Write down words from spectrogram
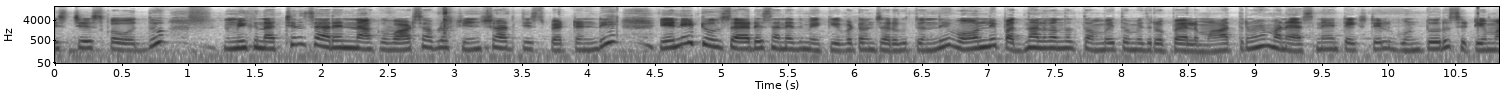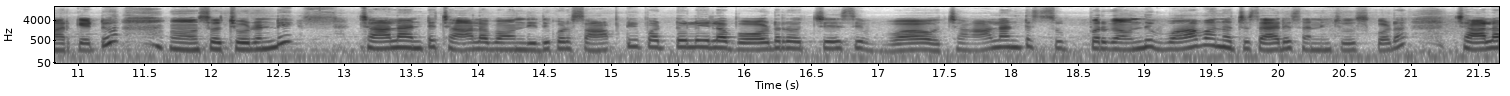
మిస్ చేసుకోవద్దు. మీకు నచ్చిన శారీని నాకు వాట్సాప్లో స్క్రీన్ షాట్ తీసి పెట్టండి. ఎనీ టూ శారీస్ అనేది మీకు ఇవ్వటం జరుగుతుంది. ఓన్లీ పద్నాలుగు వందల తొంభై తొమ్మిది రూపాయలు మాత్రమే మన S nine textile Guntur city market. So చూడండి చాలా అంటే చాలా బాగుంది. ఇది కూడా సాఫ్టీ పట్టులు ఇలా బార్డర్ వచ్చేసి వావ్ చాలా అంటే సూపర్గా ఉంది. వావ్ అని వచ్చే శారీస్ అన్ని చూసి కూడా చాలా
